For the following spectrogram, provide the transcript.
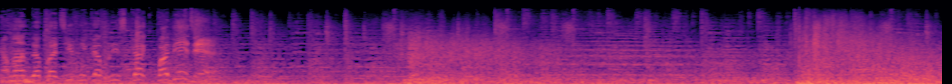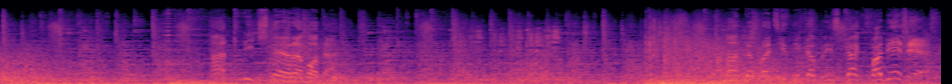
Команда противника близка к победе. Отличная работа! К победе!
